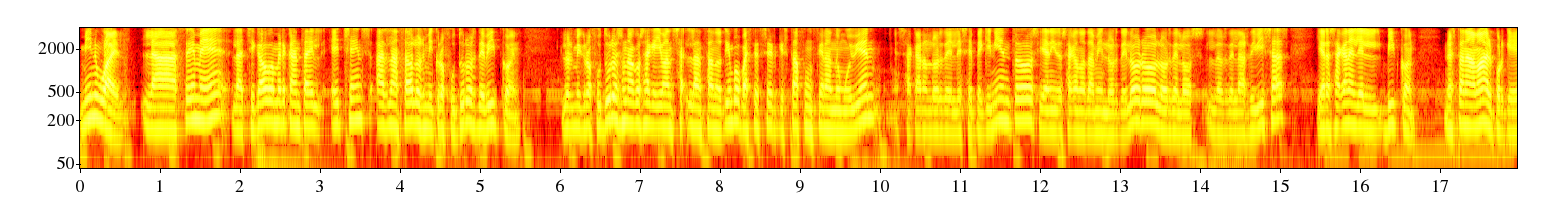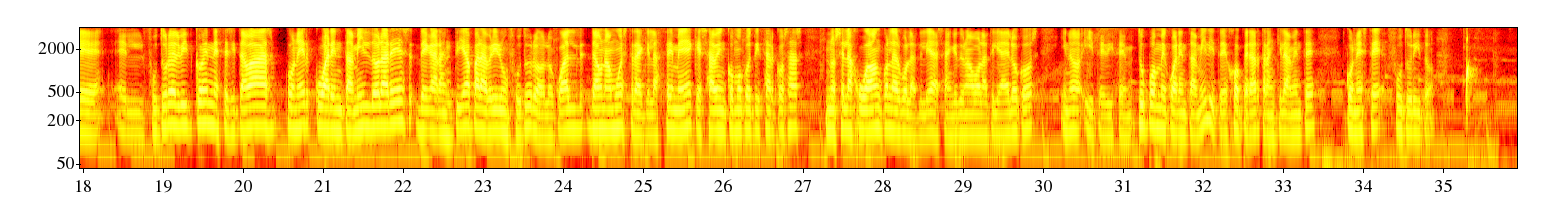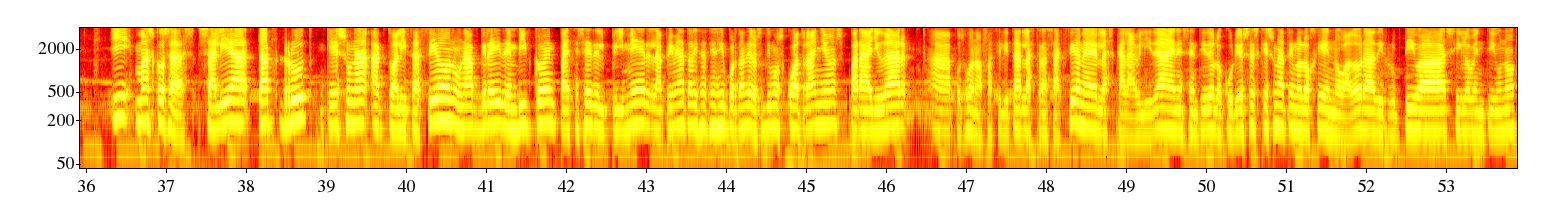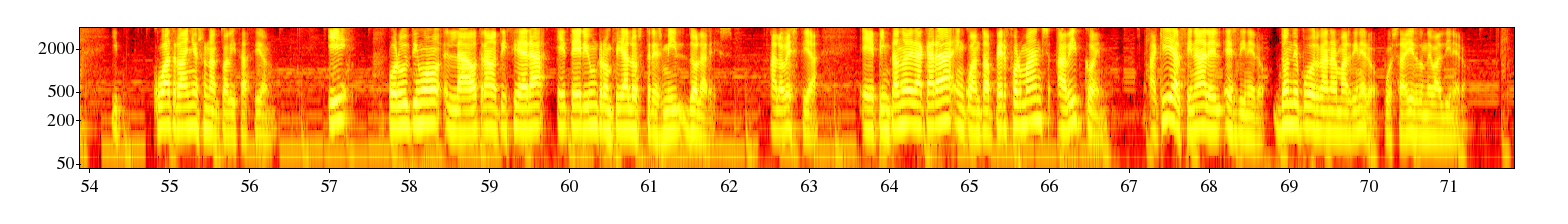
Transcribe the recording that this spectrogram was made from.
Meanwhile, la CME, la Chicago Mercantile Exchange, ha lanzado los microfuturos de Bitcoin. Los microfuturos es una cosa que llevan lanzando tiempo, parece ser que está funcionando muy bien. Sacaron los del SP500 y han ido sacando también los del oro, los de, los, los de las divisas y ahora sacan el del Bitcoin. No está nada mal porque el futuro del Bitcoin necesitabas poner 40.000 dólares de garantía para abrir un futuro, lo cual da una muestra de que la CME, que saben cómo cotizar cosas, no se la jugaban con las volatilidades. Saben que tiene una volatilidad de locos y, no, y te dicen, tú ponme 40.000 y te dejo operar tranquilamente con este futurito. Y más cosas. Salía Taproot, que es una actualización, un upgrade en Bitcoin. Parece ser el primer, la primera actualización importante de los últimos cuatro años para ayudar a, pues bueno, a facilitar las transacciones, la escalabilidad en ese sentido. Lo curioso es que es una tecnología innovadora, disruptiva, siglo XXI y cuatro años una actualización. Y por último, la otra noticia era Ethereum rompía los 3.000 dólares. A lo bestia. Eh, pintándole la cara en cuanto a performance a Bitcoin. Aquí al final es dinero. ¿Dónde puedes ganar más dinero? Pues ahí es donde va el dinero.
